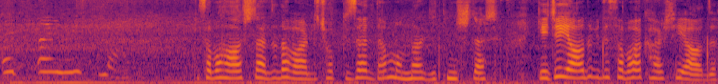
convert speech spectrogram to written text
Hep ölmüşler. Sabah ağaçlarda da vardı. Çok güzeldi ama onlar gitmişler. Gece yağdı bir de sabaha karşı yağdı.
